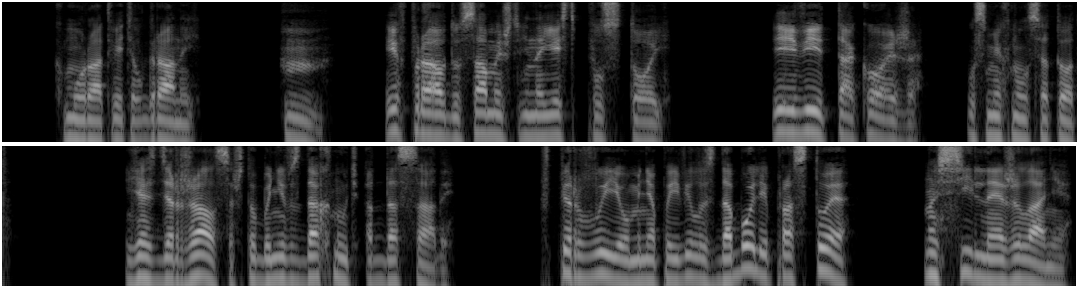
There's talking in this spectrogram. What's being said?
— хмуро ответил Граный. «Хм, И вправду, самый что ни на есть пустой. И вид такой же, усмехнулся тот. Я сдержался, чтобы не вздохнуть от досады. Впервые у меня появилось до боли простое, но сильное желание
